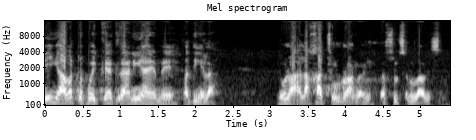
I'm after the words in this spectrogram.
நீங்கள் அவர்கிட்ட போய் கேட்குற அநியாயமே பார்த்தீங்களா எவ்வளோ அழகாக சொல்கிறாங்க ரசூல் சல்லா அலிஸ்லாம்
